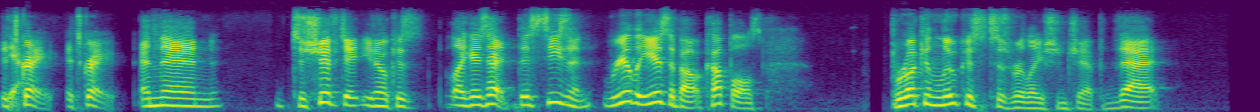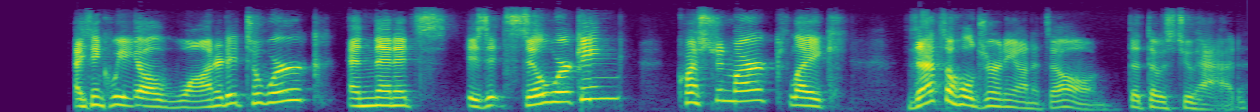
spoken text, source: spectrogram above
It's Yeah. great. It's great. And then to shift it, you know, because like I said, this season really is about couples. Brooke and Lucas's relationship that I think we all wanted it to work, and then it's is it still working? Question mark. Like that's a whole journey on its own that those two had.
